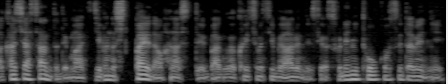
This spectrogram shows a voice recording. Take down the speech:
アカシアサンタでまあ自分の失敗談を話すっていう番組がクリスマスイブあるんですよ。それに投稿するために、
